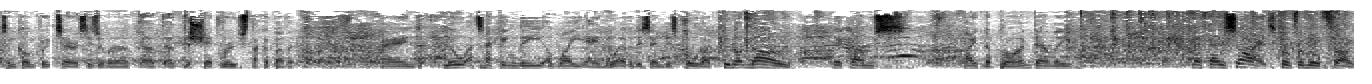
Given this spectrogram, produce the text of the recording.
some concrete terraces with a, a, a shed roof stuck above it. And Mill attacking the away end, whatever this end is called, I do not know. Here comes Aiden O'Brien down the left-hand side. It's come from Mill throw.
